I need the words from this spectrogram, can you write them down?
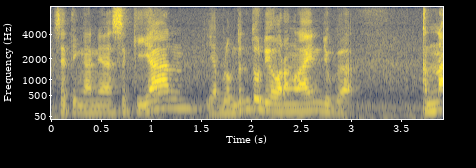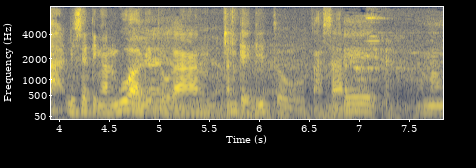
settingannya sekian, ya belum tentu di orang lain juga kena di settingan gua Iya, gitu iya, kan. iya. Kan kayak gitu. Berarti emang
